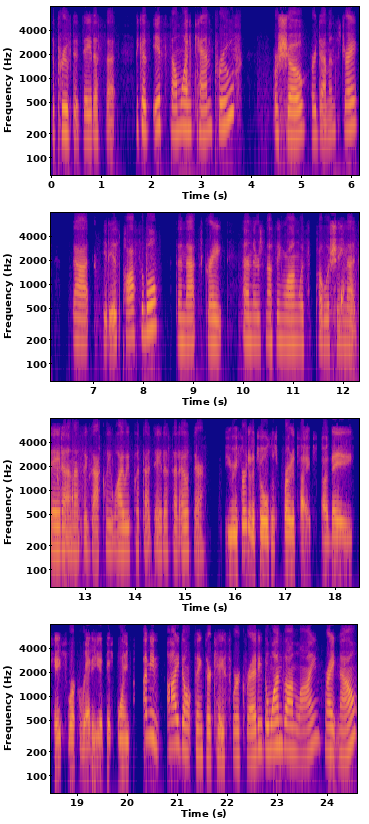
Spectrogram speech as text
the PROVEDIt data set. Because if someone can prove or show or demonstrate that it is possible, then that's great. And there's nothing wrong with publishing that data, and that's exactly why we put that data set out there. You refer to the tools as prototypes. Are they casework ready at this point? I mean, I don't think they're casework ready. The ones online right now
